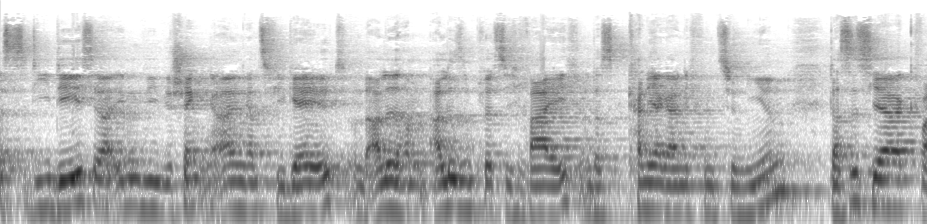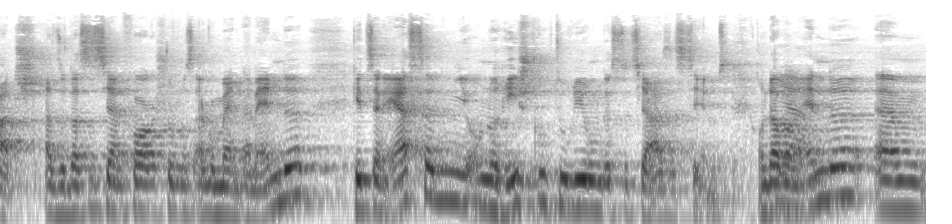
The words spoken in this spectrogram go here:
es, die Idee ist ja irgendwie, wir schenken allen ganz viel Geld und alle, haben, alle sind plötzlich reich und das kann ja gar nicht funktionieren. Das ist ja Quatsch. Also das ist ja ein vorgeschobenes Argument. Am Ende geht es ja in erster Linie um eine Restrukturierung des Sozialsystems. Und ob ja. am Ende ähm,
